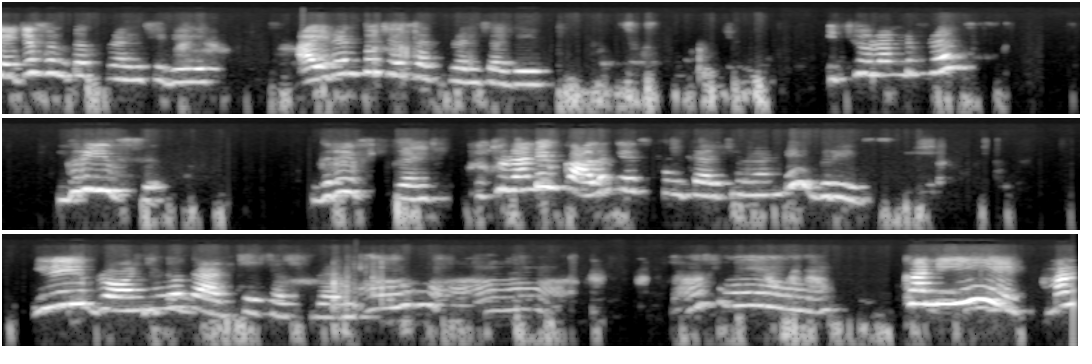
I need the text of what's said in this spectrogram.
కేజెస్ ఉంటుంది ఫ్రెండ్స్ ఇది. ఐరన్తో చేశారు ఫ్రెండ్స్ అది. ఇది చూడండి ఫ్రెండ్స్ గ్రీవ్స్ గ్రీవ్స్ ఫ్రెండ్స్ చూడండి కాళ్ళకి వేసుకుంటారు చూడండి గ్రీవ్స్ ఇది బ్రాంజ్తో తయారు చేశారు ఫ్రెండ్స్ కానీ మన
